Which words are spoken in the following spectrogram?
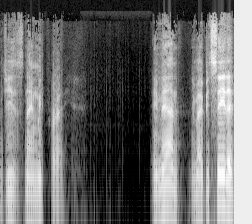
In Jesus' name we pray. Amen. You may be seated.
